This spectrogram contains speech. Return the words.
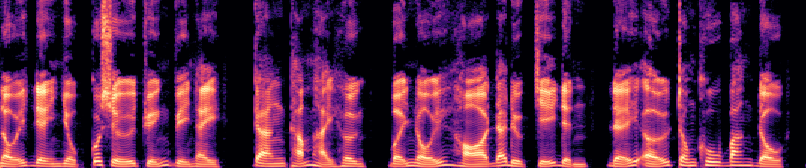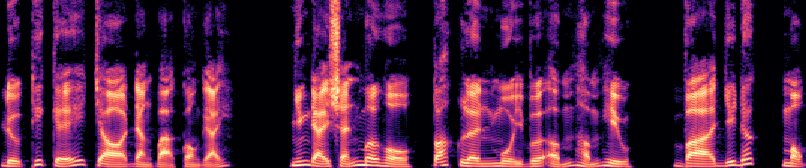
Nỗi đề nhục của sự chuyển vị này càng thảm hại hơn bởi nỗi họ đã được chỉ định để ở trong khu ban đầu được thiết kế cho đàn bà con gái. Những đại sảnh mơ hồ toát lên mùi vừa ẩm hẩm hiu và dưới đất mọc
